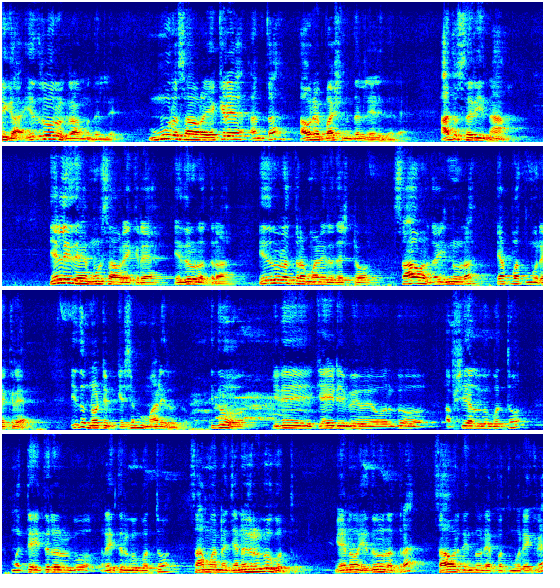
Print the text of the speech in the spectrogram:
ಈಗ ಎದುರೂರು ಗ್ರಾಮದಲ್ಲಿ ಮೂರು ಸಾವಿರ ಎಕರೆ ಅಂತ ಅವರೇ ಭಾಷಣದಲ್ಲಿ ಹೇಳಿದ್ದಾರೆ. ಅದು ಸರಿನಾ? ಎಲ್ಲಿದೆ ಮೂರು ಸಾವಿರ ಎಕರೆ ಎದುರೂರ ಹತ್ರ? ಎದುರೂರ ಹತ್ರ ಮಾಡಿರೋದೆಷ್ಟು? ಸಾವಿರದ ಇನ್ನೂರ ಎಪ್ಪತ್ತ್ಮೂರು ಎಕರೆ. ಇದು ನೋಟಿಫಿಕೇಶನ್ ಮಾಡಿರೋದು. ಇದು ಇಡೀ ಕೆ ಇ ಡಿ ಬಿ ಅವ್ರಿಗೂ, ಅಫಿಷಿಯಲ್ಗೂ ಗೊತ್ತು, ಮತ್ತು ಇತರರಿಗೂ, ರೈತರಿಗೂ ಗೊತ್ತು, ಸಾಮಾನ್ಯ ಜನಗರಿಗೂ ಗೊತ್ತು. ಏನೋ ಎದುರೂರ ಹತ್ರ ಸಾವಿರದ ಇನ್ನೂರ ಎಪ್ಪತ್ತ್ಮೂರು ಎಕರೆ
